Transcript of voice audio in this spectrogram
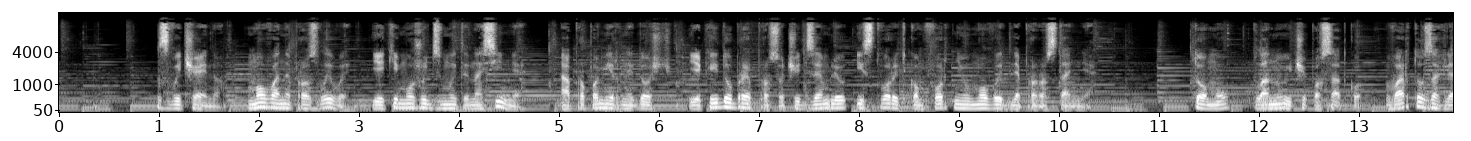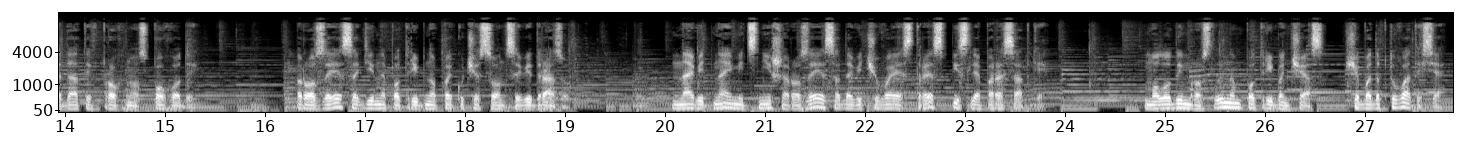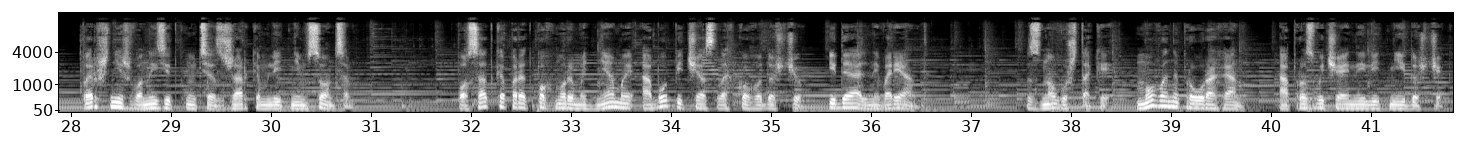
Звичайно, мова не про зливи, які можуть змити насіння, а про помірний дощ, який добре просочить землю і створить комфортні умови для проростання. Тому, плануючи посадку, варто заглядати в прогноз погоди. Розея саді не потрібно пекуче сонце відразу. Навіть найміцніша розея сада відчуває стрес після пересадки. Молодим рослинам потрібен час, щоб адаптуватися, перш ніж вони зіткнуться з жарким літнім сонцем. Посадка перед похмурими днями або під час легкого дощу ідеальний варіант. Знову ж таки, мова не про ураган, а про звичайний літній дощик.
